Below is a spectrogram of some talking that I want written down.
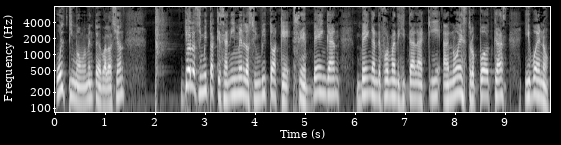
último momento de evaluación, yo los invito a que se animen, los invito a que se vengan, vengan de forma digital aquí a nuestro podcast y bueno,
